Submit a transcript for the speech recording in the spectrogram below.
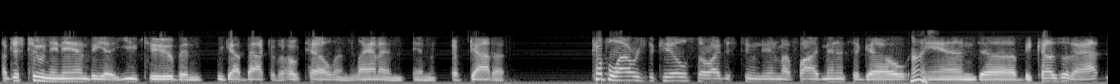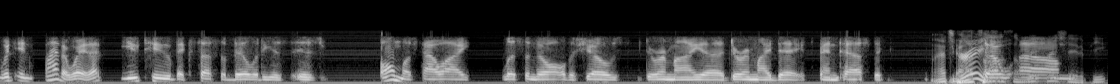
I'm just tuning in via YouTube, and we got back to the hotel in Atlanta, and, and have got a couple hours to kill, so I just tuned in about five minutes ago, Nice. and uh, because of that, with- and by the way, that YouTube accessibility is is almost how I listen to all the shows during my uh, during my day. It's fantastic. That's great. So, Awesome. We um, appreciate it, Pete.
